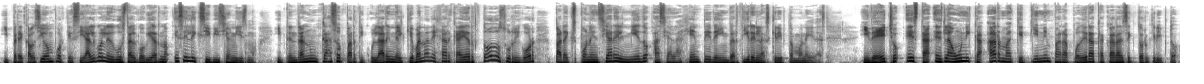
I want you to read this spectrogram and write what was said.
Y precaución porque si algo les gusta al gobierno es el exhibicionismo y tendrán un caso particular en el que van a dejar caer todo su rigor para exponenciar el miedo hacia la gente de invertir en las criptomonedas. Y de hecho, esta es la única arma que tienen para poder atacar al sector cripto,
